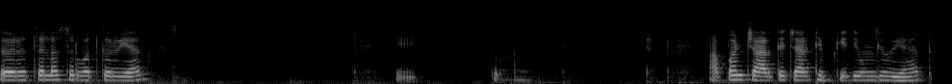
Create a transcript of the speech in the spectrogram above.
तर चला सुरुवात करूयात आपण चार ते चार ठिपके देऊन घेऊयात.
